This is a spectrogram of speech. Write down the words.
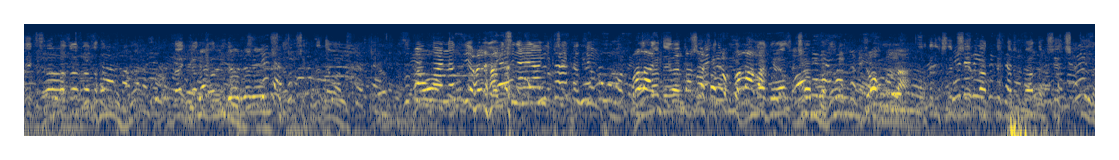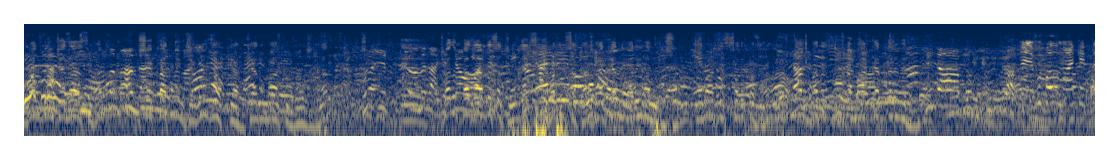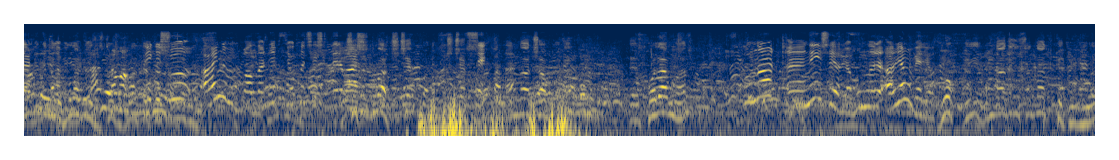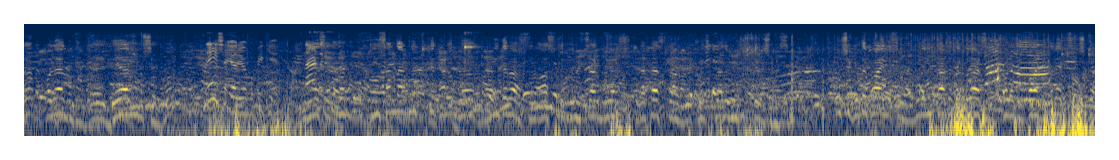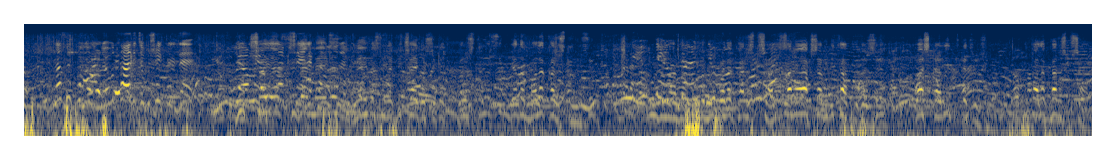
Ekstra pazarlarda hanım oluyor. Ben kendim arıyorum. İşte bu şekilde devam ediyor. Ballar nasıl yapılıyor? İçine herhangi bir şey katıyor musunuz? Bunlar da herhangi bir şey katmıyor. Bunlar doğal çam balı. Yok bunlar. Zaten içine bir şey kattık. Da bir şey çıktığı zaman bunun cezası var. Bir şey katmayınca biz yok yani. Kendi markamız olduğundan. Ee, balık pazarda satıyoruz. Balık satar. Ben kendim arıyla uğraşıyorum. Cumartesi salı pazarı. Balıkçı'da marketlere veriyorum. Balı marketlerde de bulabiliyoruz. Market. Peki şu aynı mı balların hepsi yoksa çeşitleri var mı? Çeşit var. Çiçek balı, çiçek balı. Çiçek balı. Bunlar çam balı. Ee, polen var. Bunlar e, ne işe yarıyor? Bunları arıya mı veriyorsun? Yok değil. Bunlar da insanlar tüketiyor bunları. Polen e, değerli bir şey bu. Ne işe yarıyor bu peki? Nerede kullanılıyor? İnsanlar bunu tüketiyor. Bu mide rahatsızlığı, astım, ülser, bronş, nefes darlığı, çocuklarda vücut gelişmesi. Bu şekilde faydası var. Bunu internete girerseniz polenin faydaları hepsi çıkar. Nasıl kullanılıyor? Bu sadece bu şekilde yutuluyor mu yoksa bir şeyle karıştırabiliyor bir çay kaşığı karıştırıyorsun ya da bala karıştırıyorsun. Bunlardan bunu bir bala karışmış hali. Sabah akşam bir tatlı kaşığı aç karnı tüketiyorsun. Bu bala karışmış hali.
